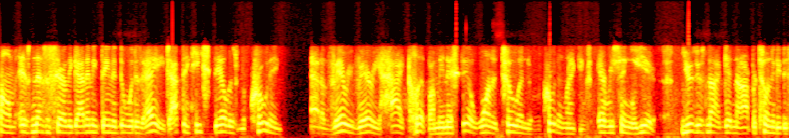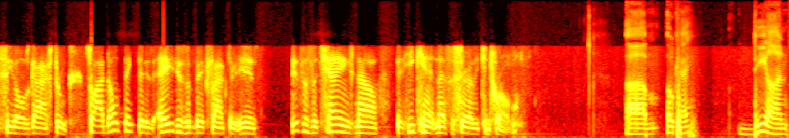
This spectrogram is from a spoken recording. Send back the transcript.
um, it's necessarily got anything to do with his age. I think he still is recruiting at a very, very high clip. I mean, they're still one or two in the recruiting rankings every single year. You're just not getting the opportunity to see those guys through. So I don't think that his age is a big factor. Is this is a change now that he can't necessarily control. Um, okay. Deion,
